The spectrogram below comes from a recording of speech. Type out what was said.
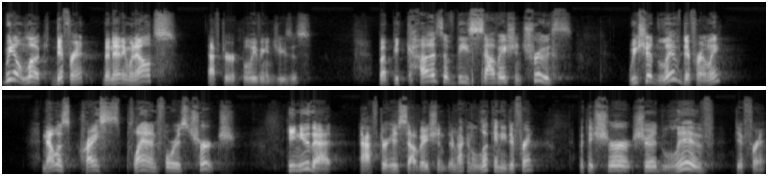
We don't look different than anyone else after believing in Jesus. But because of these salvation truths, we should live differently. And that was Christ's plan for his church. He knew that after his salvation, they're not going to look any different but they sure should live different.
